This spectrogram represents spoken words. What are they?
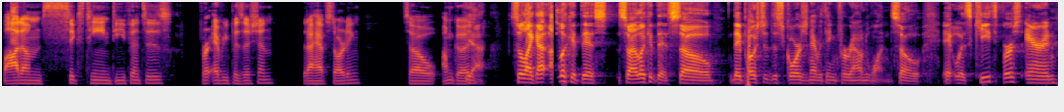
bottom 16 defenses for every position that I have starting, so I'm good. Yeah. So like I, I look at this. So I look at this. So they posted the scores and everything for round one. So it was Keith versus Aaron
